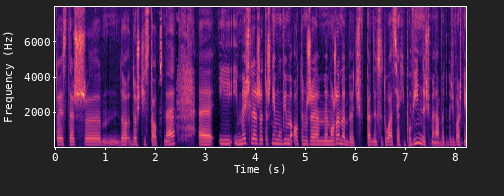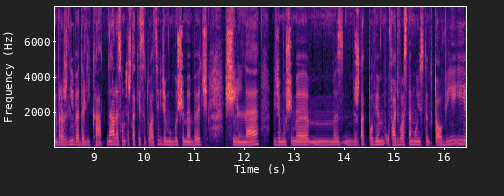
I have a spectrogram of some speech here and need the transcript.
to jest też y, do, dość istotne. E, I, I myślę, że też nie mówimy o tym, że my możemy być w pewnych sytuacjach i powinnyśmy nawet być właśnie wrażliwe, delikatne, ale są też takie sytuacje, gdzie my musimy być silne, gdzie musimy, mm, że tak powiem, ufać własnemu instynktowi i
